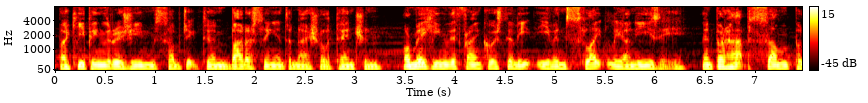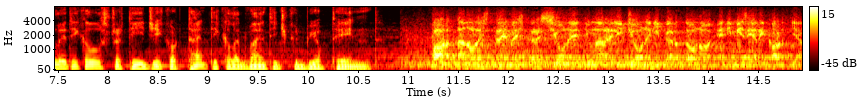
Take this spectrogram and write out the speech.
by keeping the regime subject to embarrassing international attention, or making the Francoist elite even slightly uneasy, then perhaps some political, strategic or tactical advantage could be obtained. Portano l'estrema espressione di una religione di perdono e di misericordia.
